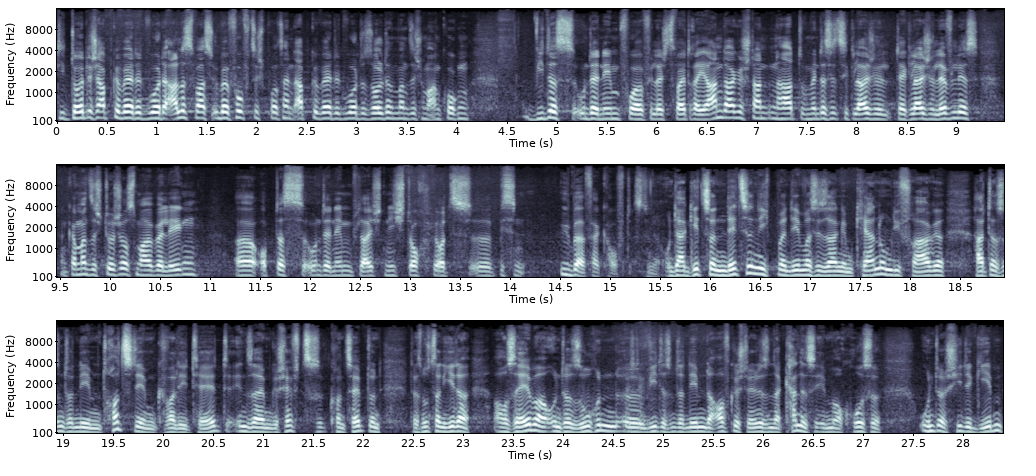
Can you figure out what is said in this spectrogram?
die deutlich abgewertet wurde. Alles, was über 50 Prozent abgewertet wurde, sollte man sich mal angucken, wie das Unternehmen vor vielleicht zwei, drei Jahren da gestanden hat. Und wenn das jetzt gleiche, der gleiche Level ist, dann kann man sich durchaus mal überlegen, äh, ob das Unternehmen vielleicht nicht doch jetzt ein äh, bisschen überverkauft ist. Ja, und da geht es dann letztendlich bei dem, was Sie sagen, im Kern um die Frage, hat das Unternehmen trotzdem Qualität in seinem Geschäftskonzept? Und das muss dann jeder auch selber untersuchen, äh, wie das Unternehmen da aufgestellt ist. Und da kann es eben auch große Unterschiede geben.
